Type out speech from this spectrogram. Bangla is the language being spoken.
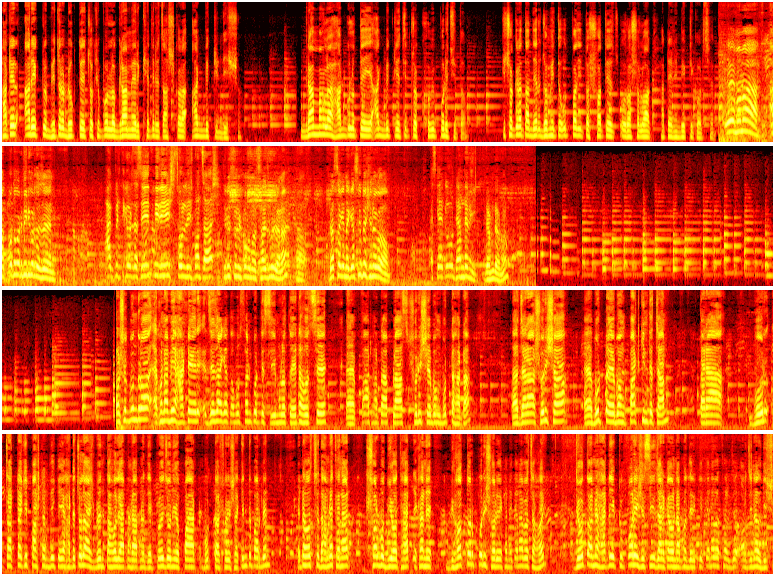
হাটের আর একটু ভেতরে ঢুকতে চোখে পড়ল গ্রামের ক্ষেতের চাষ করা আখ বিক্রির দৃশ্য। গ্রাম বাংলার হাটগুলোতে এই আখ বিক্রির চিত্র খুবই পরিচিত। কৃষকরা তাদের জমিতে উৎপাদিত সতেজ ও রসালো আখ হাটে এনে বিক্রি করছেন। এ মামা আখ কত করে বিক্রি করতেছেন? আগ বৃষ্টি করতেছি তিরিশ চল্লিশ পঞ্চাশ। তিরিশ চল্লিশ কম সাইজ বুঝবে না? বেচা কিনা গেছে বেশি না কম? আজকে একটু ড্যাম ড্যাম দর্শক বন্ধুরা, এখন আমি হাটের যে জায়গাতে অবস্থান করতেছি, মূলত এটা হচ্ছে পাট হাটা প্লাস সরিষা এবং ভুট্টা হাটা। যারা সরিষা ভুট্টা এবং পাট কিনতে চান, তারা ভোর চারটা কি পাঁচটার দিকে হাটে চলে আসবেন। তাহলে আপনারা আপনাদের প্রয়োজনীয় পাট, ভুট্টা, সরিষা কিনতে পারবেন। এটা হচ্ছে ধামরা থানার সর্ববৃহৎ হাট। এখানে বৃহত্তর পরিসরে এখানে কেনাবেচা হয়। যেহেতু আমি হাটে একটু পরে এসেছি যার কারণে আপনাদেরকে কেনাবেচার যে অরিজিনাল দৃশ্য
